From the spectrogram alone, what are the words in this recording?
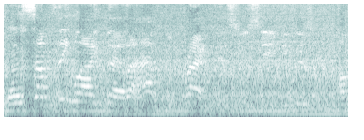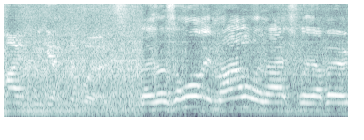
There's, Something like that. I have to practice, you see, because I might forget the words. now, there's a lot in marlin actually about.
